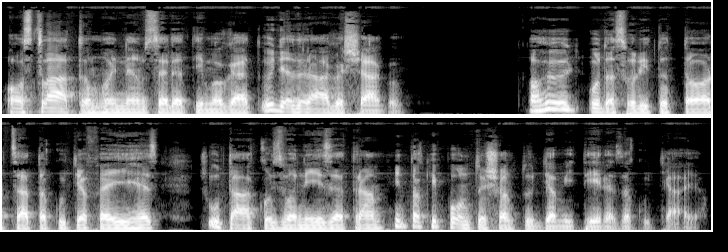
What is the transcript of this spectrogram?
Azt látom, hogy nem szereti magát, ugye, drágaságom? A hölgy odaszorította arcát a kutya fejéhez, és utálkozva nézett rám, mint aki pontosan tudja, mit érez a kutyája.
